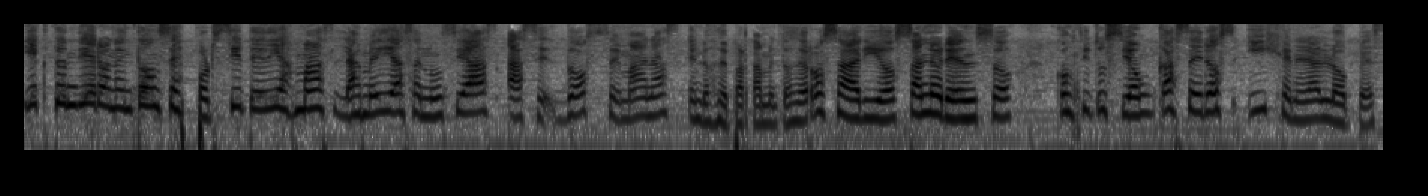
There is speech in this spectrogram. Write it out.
y extendieron entonces por siete días más las medidas anunciadas hace dos semanas en los departamentos de Rosario, San Lorenzo, Constitución, Caseros y General López.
